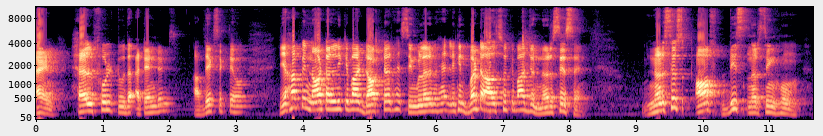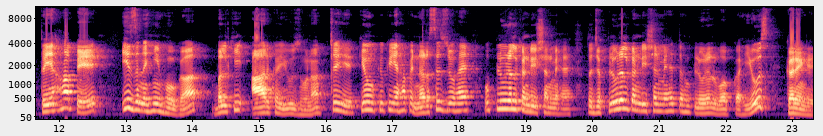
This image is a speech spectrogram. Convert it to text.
and helpful to the attendants आप देख सकते हो। यहाँ पे नॉट ओनली के बाद डॉक्टर है सिंगुलर में है, लेकिन बट आल्सो के बाद जो नर्सेस है nurses of this nursing home तो यहाँ पे इज़ नहीं होगा, बल्कि आर का यूज़ होना चाहिए। क्यों? क्योंकि यहाँ पे नर्सेस जो है, वो प्लूरल कंडीशन में है। तो जब प्लूरल कंडीशन में है तो हम प्लूरल वर्ब का ही यूज़ करेंगे।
